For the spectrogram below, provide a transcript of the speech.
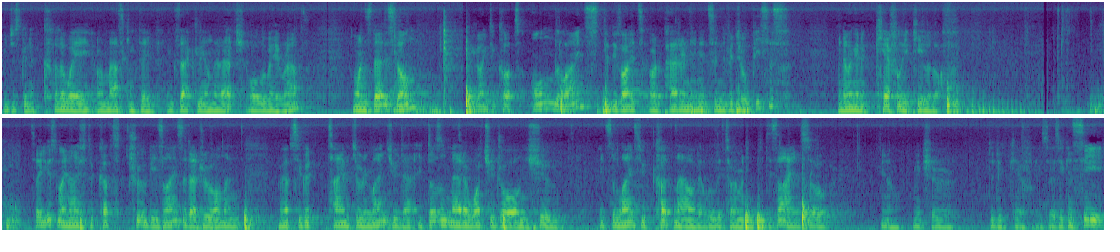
We're just going to cut away our masking tape exactly on that edge all the way around. Once that is done, we're going to cut on the lines to divide our pattern in its individual pieces, and then we're going to carefully peel it off. So I used my knife to cut through these lines that I drew on, and perhaps a good time to remind you that it doesn't matter what you draw on the shoe. It's the lines you cut now that will determine the design, so you know, make sure to do it carefully. So as you can see,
